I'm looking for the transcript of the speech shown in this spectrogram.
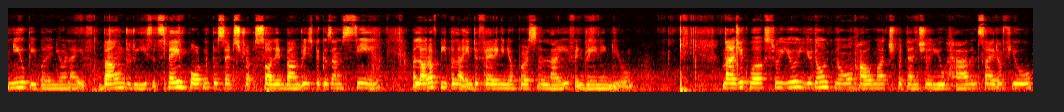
new people in your life boundaries. It's very important to set solid boundaries because i'm seeing a lot of people are interfering in your personal life and draining you. Magic works through you. You don't know how much potential you have inside of you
